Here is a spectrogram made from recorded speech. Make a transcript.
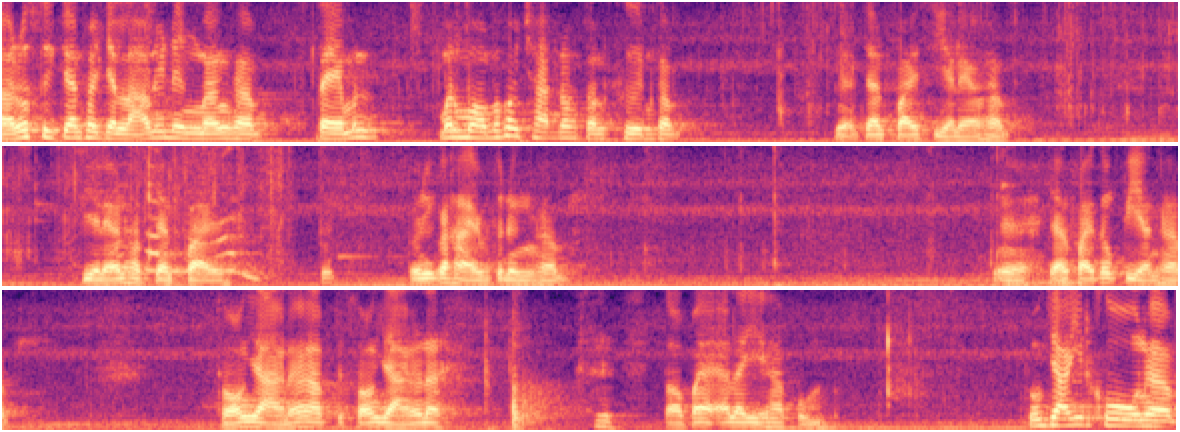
อรู้สึกจานไฟจะหลาวนิดนึงมั้งครับ แต่มันมันมองไม่ค่อยชัดเนาะตอนคืนครับ เนี่ยจานไฟเสียแล้วครับ เสียแล้วนะครับจานไฟตัวตัวนี้ก็หายไปตัวหนึ่งครับเนี่ยจานไฟต้องเปลี่ยนครับสองอย่างนะครับสองอย่างแล้วนะต่อไปอะไรครับผมลูกยางยึดโคงครับ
